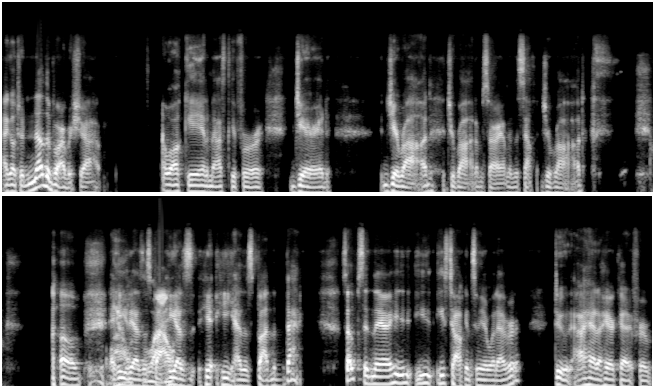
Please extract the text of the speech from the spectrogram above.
I go to another barber shop. I walk in. I'm asking for Jared, Gerard, Gerard. I'm sorry, I'm in the South. Gerard. um, and Wow. he has a spot. He has he, he has a spot in the back. So I'm sitting there. He, he he's talking to me or whatever. Dude, I had a haircut for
